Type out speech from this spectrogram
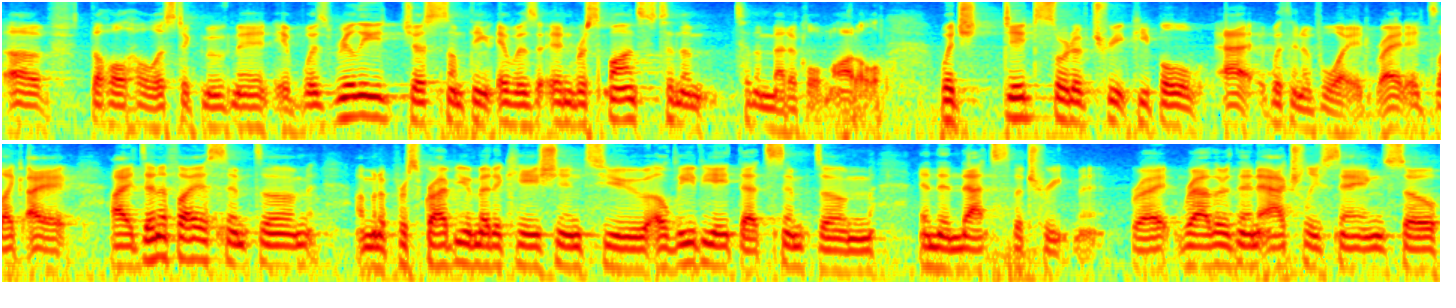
of the whole holistic movement, it was really just something, it was in response to the, to the medical model, which did sort of treat people at, within a void, right? It's like I, I identify a symptom, I'm going to prescribe you a medication to alleviate that symptom, and then that's the treatment, right? Rather than actually saying, so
